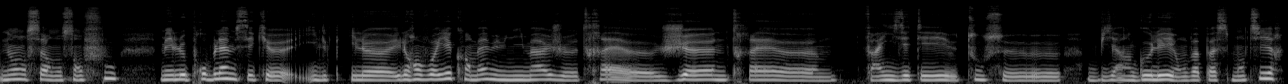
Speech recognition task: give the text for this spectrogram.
Non, ça, on s'en fout. Mais le problème, c'est que il, euh, renvoyait quand même une image très euh, jeune, très... Enfin, ils étaient tous bien gaulés, on va pas se mentir.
